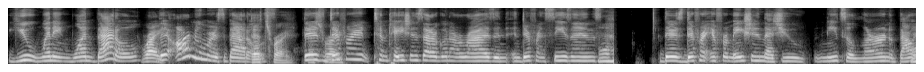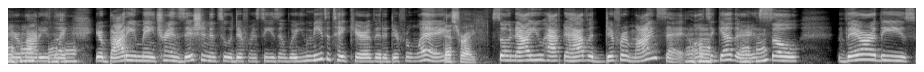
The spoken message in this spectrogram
you winning one battle. Right. There are numerous battles. That's right. There's That's right. different temptations that are going to arise in, in different seasons. Mhm. There's different information that you need to learn about your Mhm, body. Like mhm. your body may transition into a different season where you need to take care of it a different way. That's right. so now you have to have a different mindset Mhm, altogether. And so there are these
